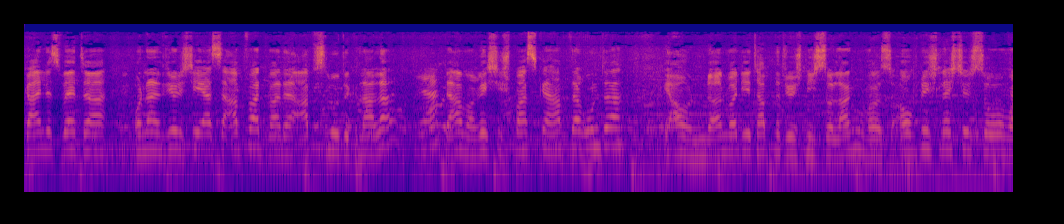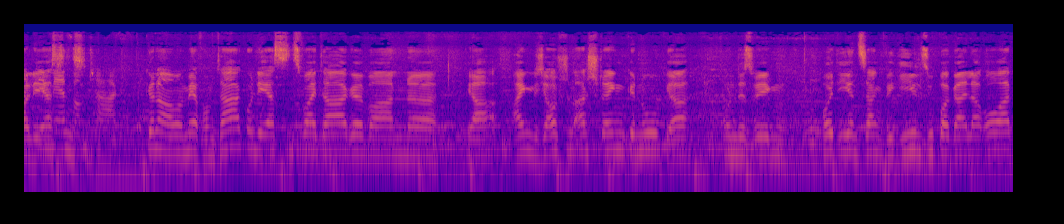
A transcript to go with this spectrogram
Geiles Wetter. Und dann natürlich die erste Abfahrt war der absolute Knaller. Ja. Da haben wir richtig Spaß gehabt darunter. Ja, und dann war die Etappe natürlich nicht so lang, was auch nicht schlecht ist, so, weil die Mehr ersten vom Tag. Genau, aber mehr vom Tag und die ersten zwei Tage waren äh, ja eigentlich auch schon anstrengend genug, ja. Und deswegen heute hier in St. Vigil, super geiler Ort,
